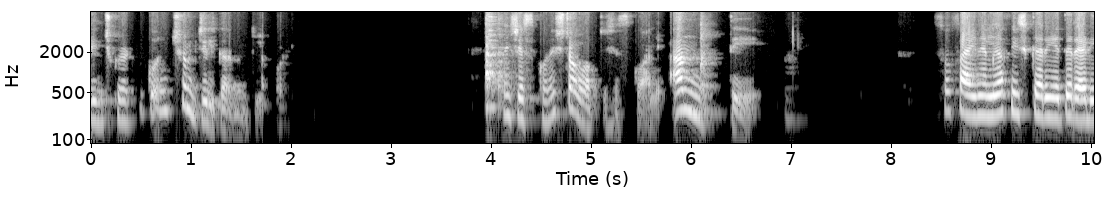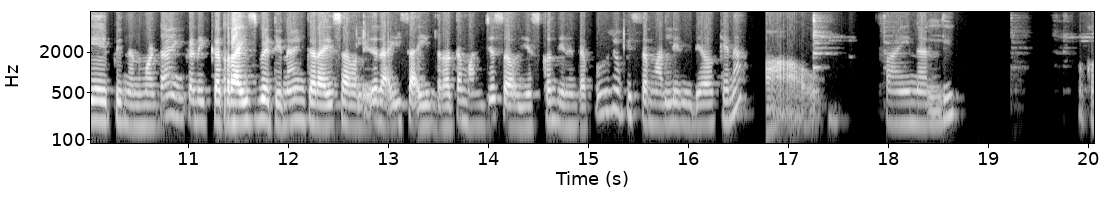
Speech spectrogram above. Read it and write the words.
దించుకున్నట్టు కొంచెం జీలకర్ర మెంతుల పొడి. వేసేసుకొని స్టవ్ ఆఫ్ చేసేసుకోవాలి. అంతే. సో ఫైనల్గా ఫిష్ కర్రీ అయితే రెడీ అయిపోయింది అనమాట ఇంకా ఇక్కడ రైస్ పెట్టినా ఇంకా రైస్ అవ్వలేదు. రైస్ అయిన తర్వాత మంచిగా సర్వ్ చేసుకొని తినేటప్పుడు చూపిస్తాం మళ్ళీ వీడియో ఓకేనా? ఫైనల్లీ ఒక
